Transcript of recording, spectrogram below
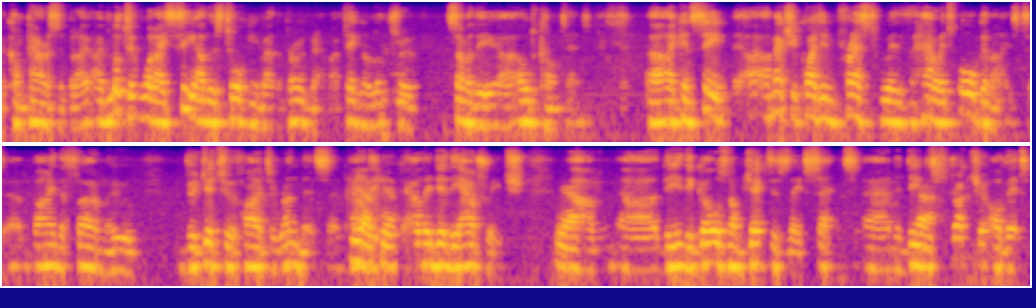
a comparison, but I, I've looked at what I see others talking about the program. I've taken a look through some of the uh, old content. Uh, I can see I'm actually quite impressed with how it's organized uh, by the firm who Fujitsu have hired to run this and how, Yes, they, yes. how they did the outreach. Yeah. um, uh, the the goals and objectives they've set, and indeed Yeah. the structure of it,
